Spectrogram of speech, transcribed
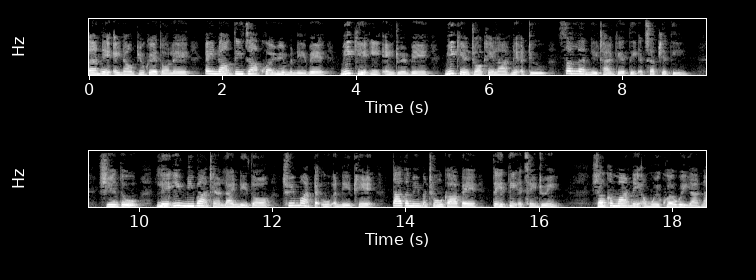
တန်းနှင့်အိမ်အောင်ပြုခဲ့တော်လဲအိမ်အောင်တီးခြားခွဲ၍မနေဘဲမိခင်ဤအိမ်တွင်ပင်မိခင်ဒေါ်ခင်လားနှင့်အတူဆက်လက်နေထိုင်ခဲ့သည့်အချက်ဖြစ်သည်ရင်းတို့လင်ဤမိဘထံလိုက်နေသောချွေးမတဦးအနေဖြင့်တာသမီမထွန်းကားပဲတည်သည့်အချိန်တွင် ရောက်ခမနှင့်အမွေခွဲဝေရာ၌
